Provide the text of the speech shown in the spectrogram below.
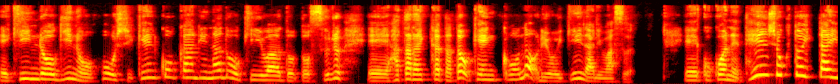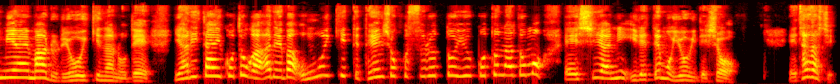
え勤労、技能、奉仕、健康管理などをキーワードとする、えー働き方と健康の領域になります。えーここはね、転職といった意味合いもある領域なので、やりたいことがあれば思い切って転職するということなども、えー視野に入れても良いでしょう。えただし、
